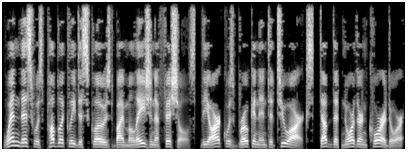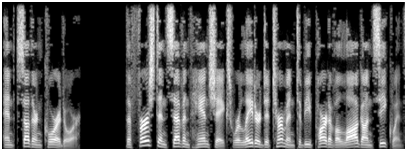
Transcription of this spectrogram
When this was publicly disclosed by Malaysian officials, the arc was broken into two arcs, dubbed the Northern Corridor and Southern Corridor. The first and seventh handshakes were later determined to be part of a log-on sequence,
